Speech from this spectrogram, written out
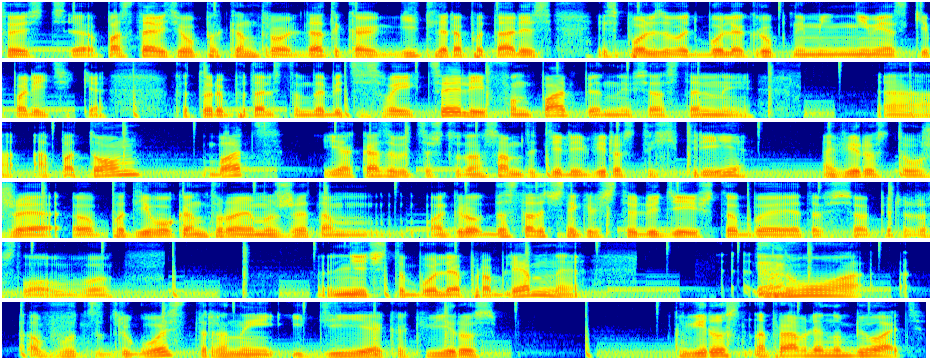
То есть э, поставить его под контроль, да, так как Гитлера пытались использовать более крупные немецкие политики, которые пытались там добиться своих целей, фон Паппен и все остальные. А, а потом, бац, и оказывается, что на самом-то деле вирус-то хитрее, а вирус-то уже э, под его контролем уже там огром... достаточное количество людей, чтобы это все переросло в нечто более проблемное. Да? Но а, вот с другой стороны, идея как вирус... Вирус направлен убивать.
